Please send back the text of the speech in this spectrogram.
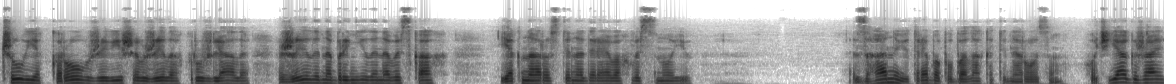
Чув, як кров живіше в жилах кружляла, жили набриніли на висках, як нарости на деревах весною. З Ганою треба побалакати на розум. Хоч як жаль,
